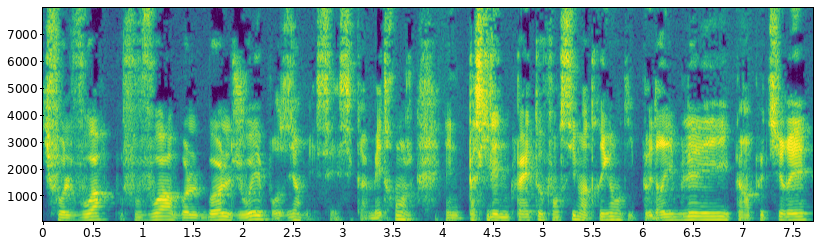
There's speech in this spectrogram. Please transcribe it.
il faut le voir, faut voir Bol Bol jouer pour se dire mais c'est quand même étrange. parce qu'il a une palette offensive intrigante, il peut dribbler, il peut un peu tirer.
